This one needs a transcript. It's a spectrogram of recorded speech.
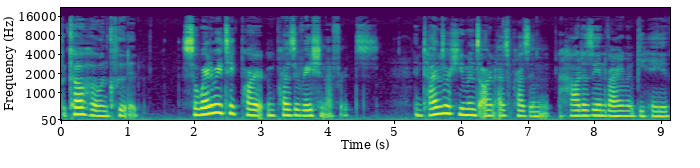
the coho included. So, where do we take part in preservation efforts? In times where humans aren't as present, how does the environment behave?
